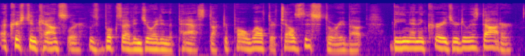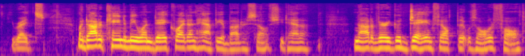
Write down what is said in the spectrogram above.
A Christian counselor whose books I've enjoyed in the past, Dr. Paul Welter, tells this story about being an encourager to his daughter. He writes, My daughter came to me one day quite unhappy about herself. She'd had a not a very good day and felt that it was all her fault.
